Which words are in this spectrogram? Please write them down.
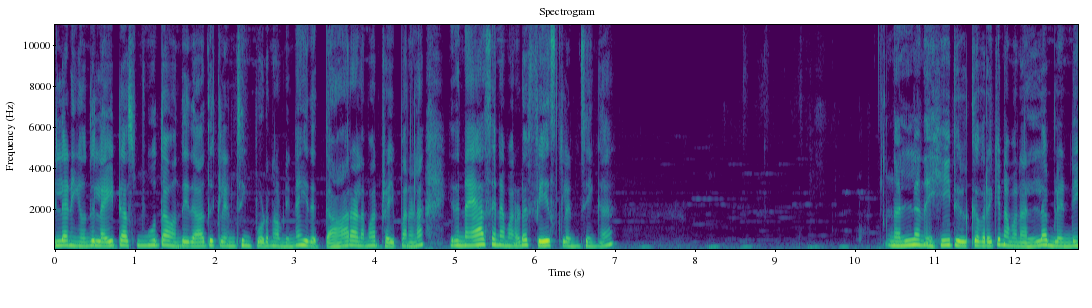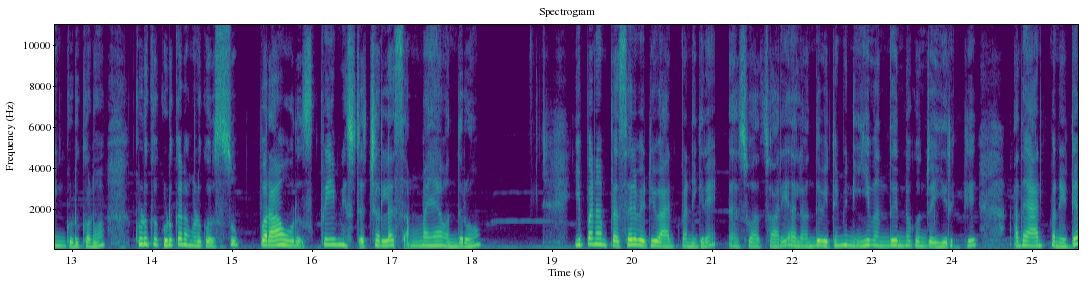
இல்லை நீங்கள் வந்து லைட்டாக ஸ்மூத்தாக வந்து ஏதாவது கிளென்சிங் போடணும் அப்படின்னா இதை தாராளமாக ட்ரை பண்ணலாம். இது நயாசினமானோட ஃபேஸ் கிளென்சிங்கு நல்ல அந்த ஹீட் இருக்க வரைக்கும் நம்ம நல்லா பிளெண்டிங் கொடுக்கணும். கொடுக்க கொடுக்க நம்மளுக்கு ஒரு சூப்பராக ஒரு ஸ்க்ரீமி ஸ்ட்ரெச்சரில் செம்மையாக வந்துடும் இப்போ நான் ப்ரெசர்வேட்டிவ் ஆட் பண்ணிக்கிறேன். ஸோ சாரி அதில் வந்து விட்டமின் இ e வந்து இன்னும் கொஞ்சம் இருக்குது அதை ஆட் பண்ணிவிட்டு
